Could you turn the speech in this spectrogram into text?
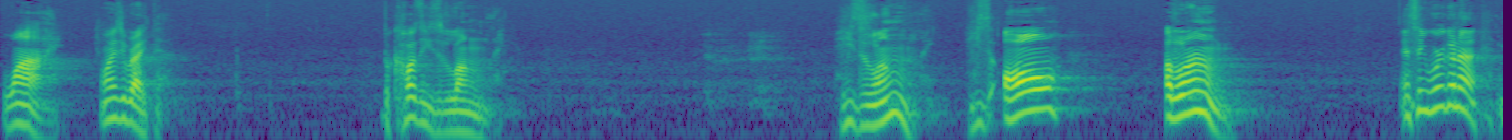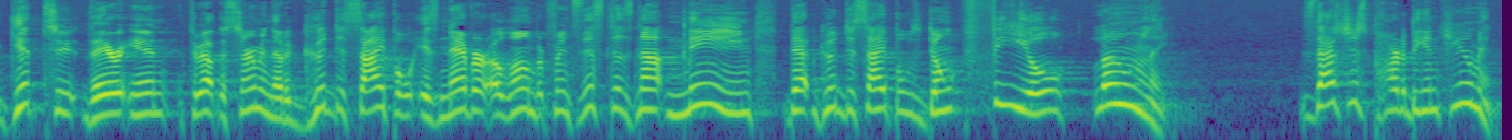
Why? Why does he write that? Because he's lonely. He's lonely. He's all alone. And see, we're going to get to there in throughout the sermon that a good disciple is never alone. But friends, this does not mean that good disciples don't feel lonely. That's just part of being human.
